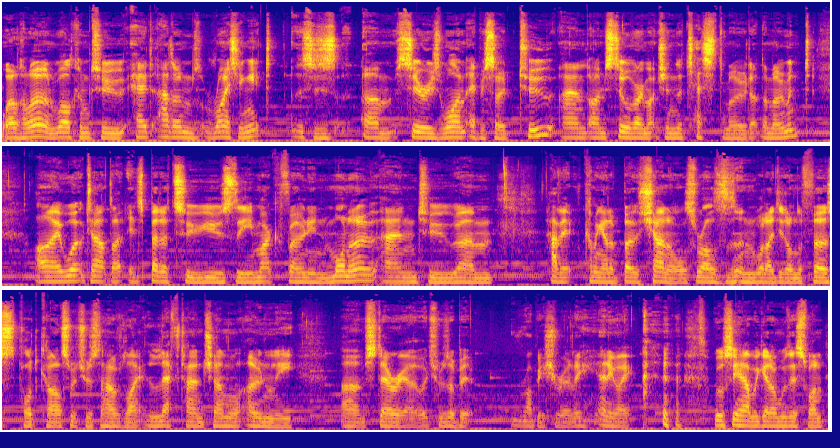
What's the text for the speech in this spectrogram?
Well, hello and welcome to Ed Adams Writing It. This is um, Series 1, Episode 2, and I'm still very much in the test mode at the moment. I worked out that it's better to use the microphone in mono and to um, have it coming out of both channels rather than what I did on the first podcast, which was to have like left hand channel only um, stereo, which was a bit rubbish, really. Anyway, we'll see how we get on with this one.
